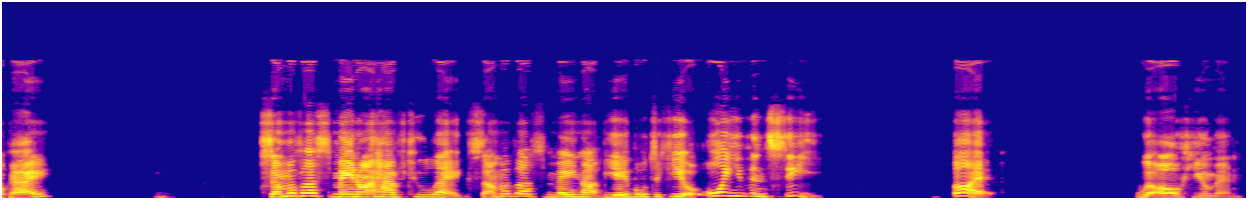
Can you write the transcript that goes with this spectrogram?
okay? Some of us may not have two legs. Some of us may not be able to hear or even see. But we're all human.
